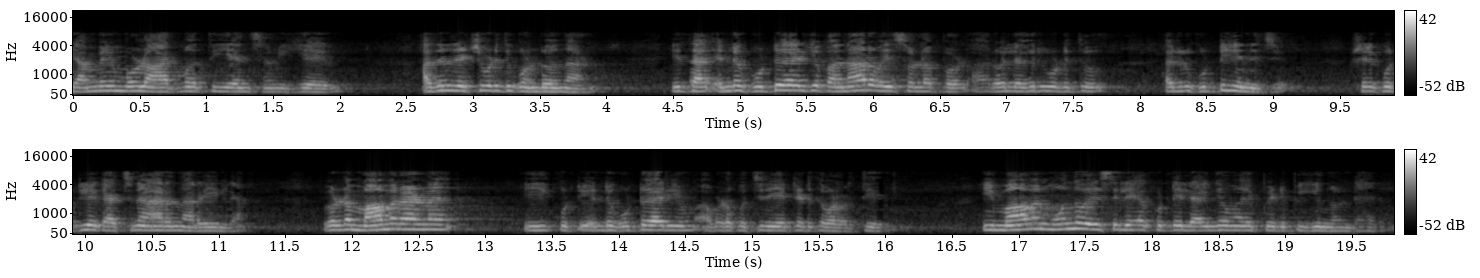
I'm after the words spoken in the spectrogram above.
ഈ അമ്മയും മോളും ആത്മഹത്യ ചെയ്യാൻ ശ്രമിക്കുകയായിരുന്നു. അതിനെ രക്ഷപ്പെടുത്തി കൊണ്ടുവന്നാണ്. ഈ എന്റെ കൂട്ടുകാരിക്ക് പതിനാറ് വയസ്സുള്ളപ്പോൾ ആരോ ലഹരി കൊടുത്തു. അവരൊരു കുട്ടി ജനിച്ചു. പക്ഷെ ഈ കുട്ടിയെ അച്ഛനെ ആരെന്ന് അറിയില്ല. ഇവരുടെ മാമനാണ് ഈ കുട്ടി എന്റെ കൂട്ടുകാരിയും അവിടെ കൊച്ചിനെ ഏറ്റെടുത്ത് വളർത്തിയത്. ഈ മാമൻ മൂന്ന് വയസ്സിലെ ആ കുട്ടി ലൈംഗികമായി പീഡിപ്പിക്കുന്നുണ്ടായിരുന്നു.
